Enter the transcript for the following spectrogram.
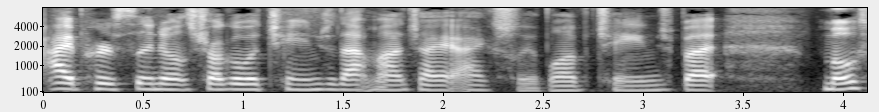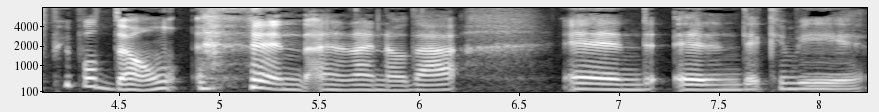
I personally don't struggle with change that much. I actually love change, but most people don't, and and I know that. And and it can be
